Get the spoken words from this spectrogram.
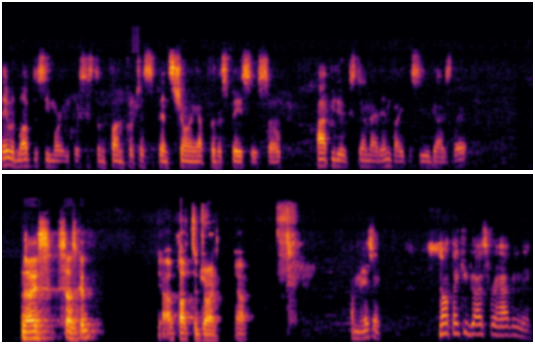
they would love to see more ecosystem fund participants showing up for the spaces. So happy to extend that invite to see you guys there. Nice. Sounds good. Yeah, I'd love to join. Yeah. Amazing. No, thank you guys for having me.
